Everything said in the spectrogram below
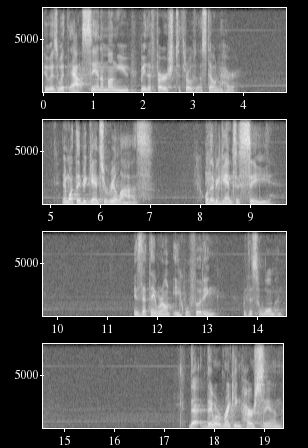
who is without sin among you be the first to throw a stone at her. And what they began to realize, what they began to see, is that they were on equal footing with this woman. That they were ranking her sin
